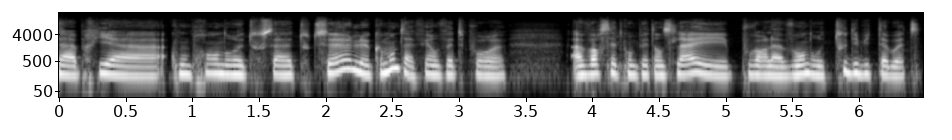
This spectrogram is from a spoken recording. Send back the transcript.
as appris à comprendre tout ça toute seule. Comment tu as fait en fait pour avoir cette compétence-là et pouvoir la vendre au tout début de ta boîte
